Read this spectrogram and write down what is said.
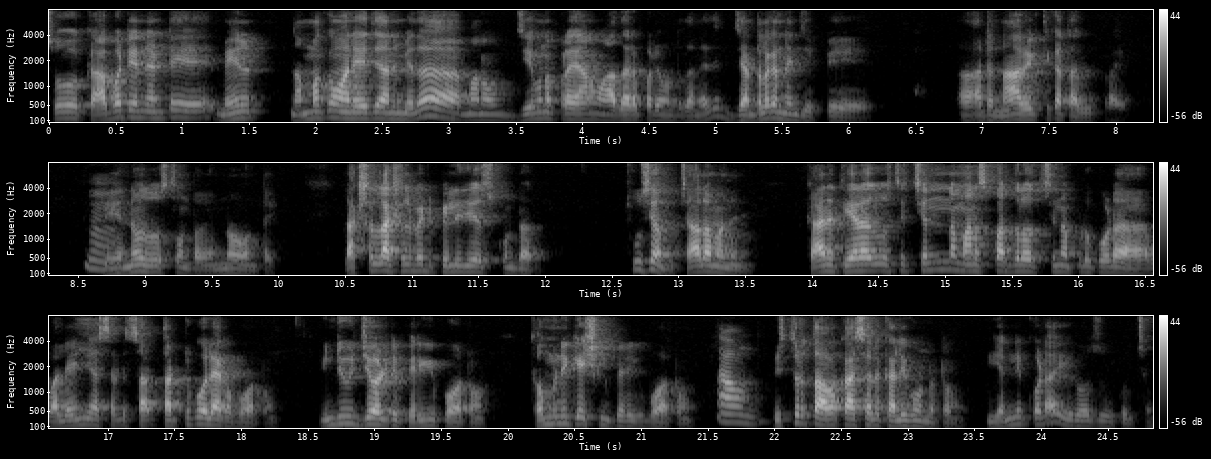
సో కాబట్టి ఏంటంటే మెయిన్ నమ్మకం అనేది దాని మీద మనం జీవన ప్రయాణం ఆధారపడి ఉంటుంది అనేది జనరల్గా నేను చెప్పే అంటే నా వ్యక్తిగత అభిప్రాయం. ఎన్నో చూస్తుంటాం ఎన్నో ఉంటాయి. లక్షలు లక్షలు పెట్టి పెళ్ళి చేసుకుంటారు. చూసాం చాలామందిని కానీ తీరా చూస్తే చిన్న మనస్పర్ధలు వచ్చినప్పుడు కూడా వాళ్ళు ఏం చేస్తారంటే స- తట్టుకోలేకపోవటం ఇండివిజువాలిటీ పెరిగిపోవటం కమ్యూనికేషన్ పెరిగిపోవటం విస్తృత అవకాశాలు కలిగి ఉండటం ఇవన్నీ కూడా ఈరోజు కొంచెం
